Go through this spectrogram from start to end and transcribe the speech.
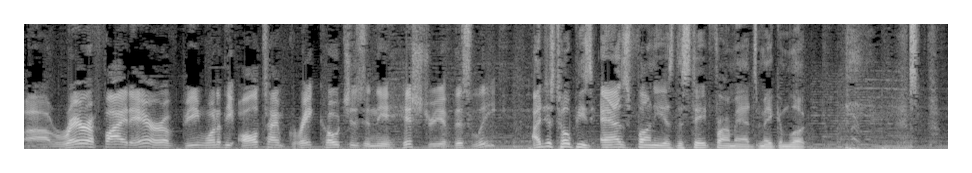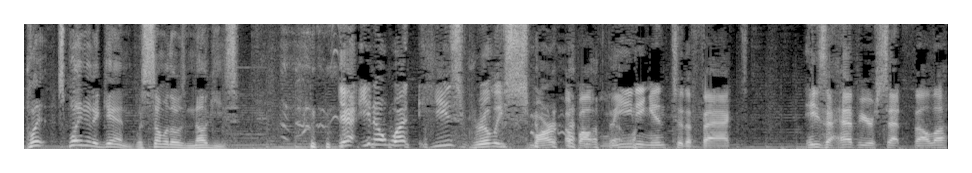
uh, rarefied air of being one of the all time great coaches in the history of this league. I just hope he's as funny as the State Farm ads make him look. Explain it again with some of those nuggies. yeah, you know what? He's really smart about leaning into the fact he's a heavier set fella.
